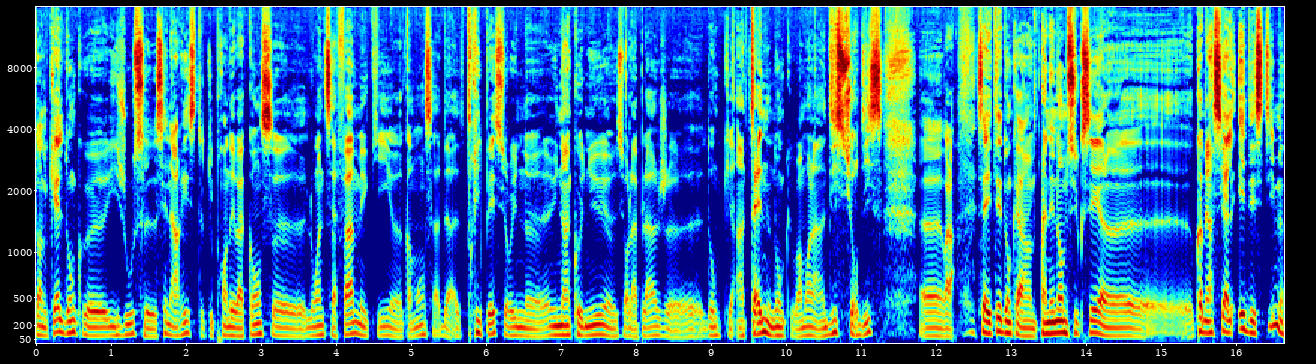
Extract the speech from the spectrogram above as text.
dans lequel donc il joue ce scénariste qui prend des vacances loin de sa femme et qui commence à, à, triper sur une, une inconnue sur la plage, donc un Ten, donc vraiment là, un 10 sur 10. voilà, ça a été donc un, un énorme succès euh, commercial et d'estime.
